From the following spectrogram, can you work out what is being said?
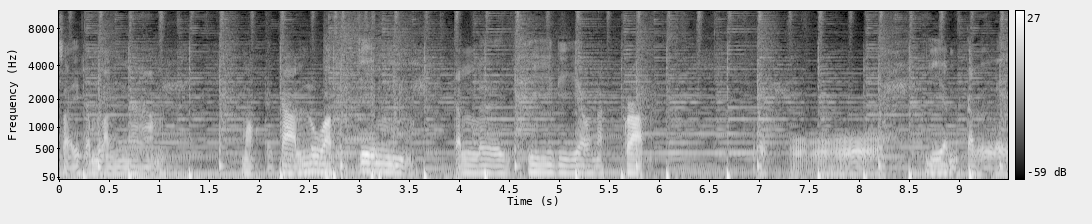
ใส่กำลังงามเหมาะกับการลวกจิ้มกันเลยทีเดียวนะครับ โอ้โห เยี่ยมกันเลย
